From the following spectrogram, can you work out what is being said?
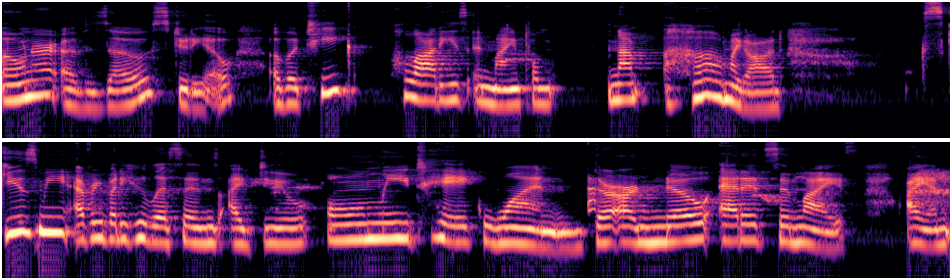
owner of Zoe Studio, a boutique Pilates and mindful. Not, oh my God. Excuse me, everybody who listens. I do only take one. There are no edits in life. I am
